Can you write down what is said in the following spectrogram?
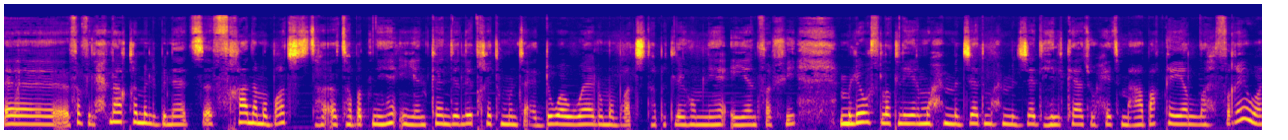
آه صافي الحلاقة من البنات السخانة ما بغاتش تهبط نهائيا. كندير لي تريتمون تاع الدواء والو ما بغاتش تهبط ليهم نهائيا صافي. ملي وصلت لي محمد جاد محمد جاد هلكات وحيت مع باقي يلاه صغيور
